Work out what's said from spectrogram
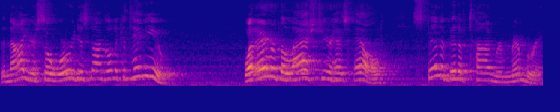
that now you're so worried it's not going to continue. Whatever the last year has held, spend a bit of time remembering.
